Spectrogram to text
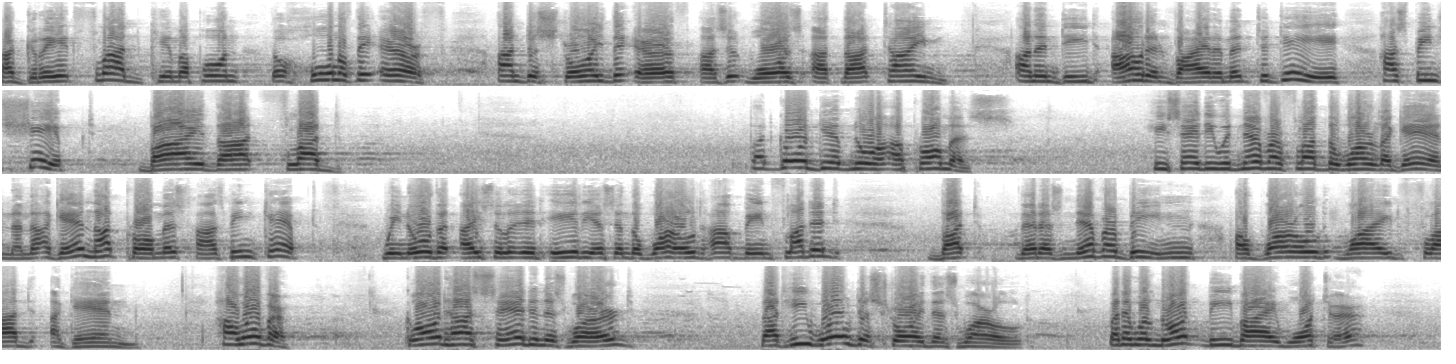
A great flood came upon the whole of the earth and destroyed the earth as it was at that time. And indeed, our environment today has been shaped by that flood. But God gave Noah a promise. He said he would never flood the world again, and again, that promise has been kept. We know that isolated areas in the world have been flooded, but there has never been a worldwide flood again. However, God has said in His Word that He will destroy this world, but it will not be by water.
